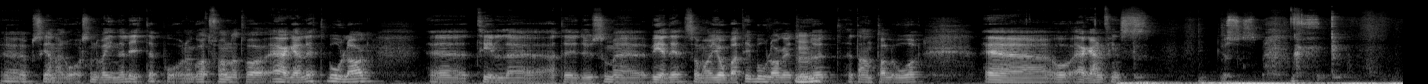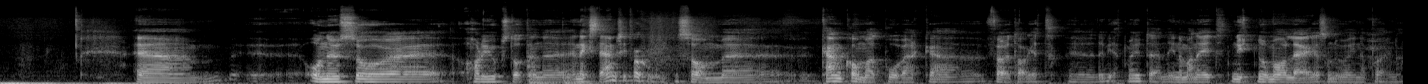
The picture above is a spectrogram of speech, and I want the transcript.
eh, på senare år som du var inne lite på. Den har gått från att vara ägarlett bolag eh, till eh, att det är du som är VD som har jobbat i bolaget Mm. under ett, ett antal år. Eh, och ägaren finns just eh, och nu så eh, har det ju uppstått en, eh, en extern situation som eh, kan komma att påverka företaget. Det vet man ju inte än innan man är i ett nytt normalläge som du var inne på innan.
